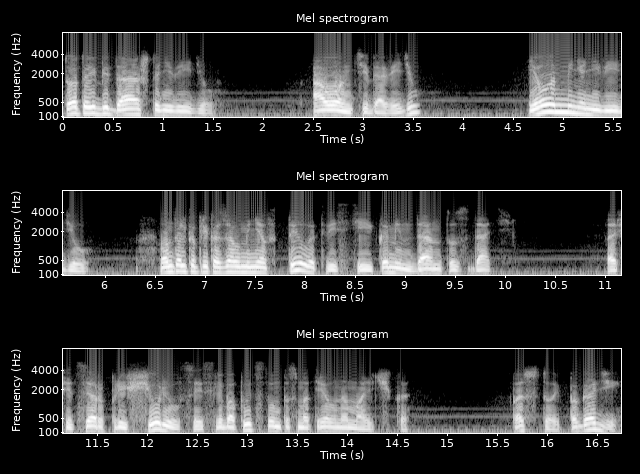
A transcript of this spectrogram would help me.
То-то и беда, что не видел. А он тебя видел? И он меня не видел. Он только приказал меня в тыл отвезти и коменданту сдать. Офицер прищурился и с любопытством посмотрел на мальчика. «Постой, погоди.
